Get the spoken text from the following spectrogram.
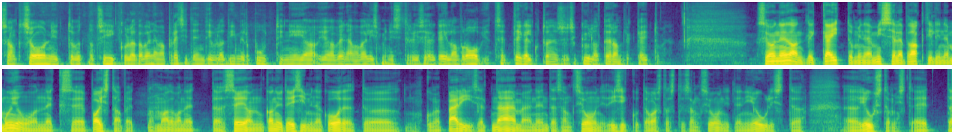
sanktsioonid võtnud sihikule ka Venemaa presidendi Vladimir Putini ja, ja Venemaa välisministri Sergei Lavrovi, et see tegelikult on ju selline küllalt erandlik käitumine. See on erandlik käitumine, mis selle praktiline mõju on, eks see paistab, et noh, ma arvan, et see on ka nüüd esimene kord, kui me päriselt näeme nende sanktsioonide, isikutevastaste sanktsioonide nii jõulist jõustamist, et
